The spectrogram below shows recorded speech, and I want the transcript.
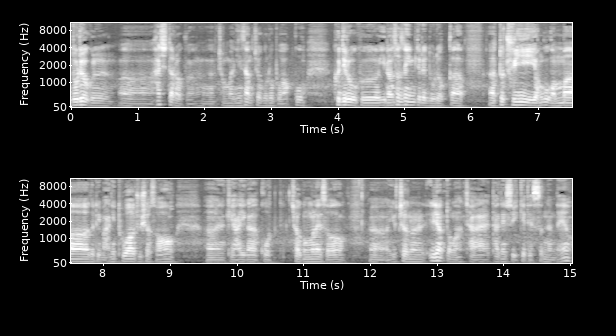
노력을 어, 하시더라고요. 정말 인상적으로 보았고 그 뒤로 그 이런 선생님들의 노력과 어, 또 주위 영국 엄마들이 많이 도와주셔서 어, 이렇게 아이가 곧 적응을 해서 어, 유치원을 1년 동안 잘 다닐 수 있게 됐었는데요.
